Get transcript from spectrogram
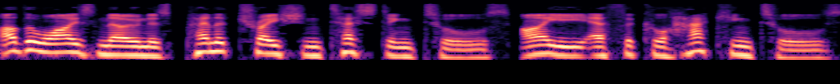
otherwise known as penetration testing tools, i.e., ethical hacking tools,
